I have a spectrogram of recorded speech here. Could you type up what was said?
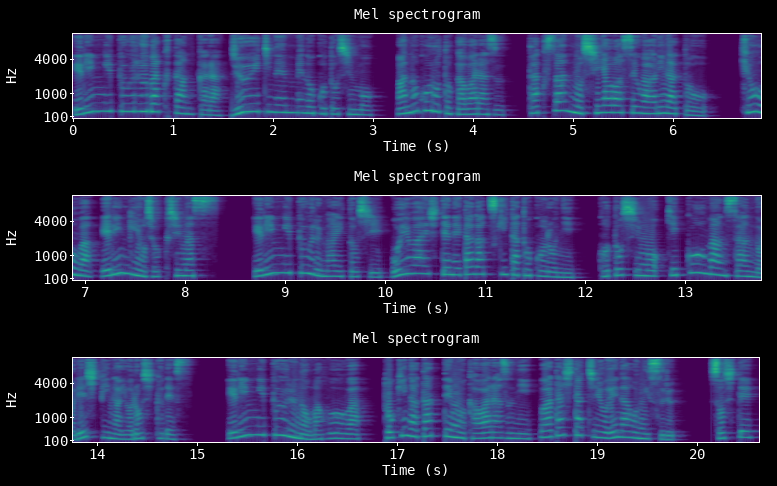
エリンギプール爆誕から11年目の今年も、あの頃と変わらず、たくさんの幸せをありがとう。今日はエリンギを食します。エリンギプール毎年お祝いしてネタが尽きたところに、今年もキッコーマンさんのレシピがよろしくです。エリンギプールの魔法は、時が経っても変わらずに私たちを笑顔にする。そして、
